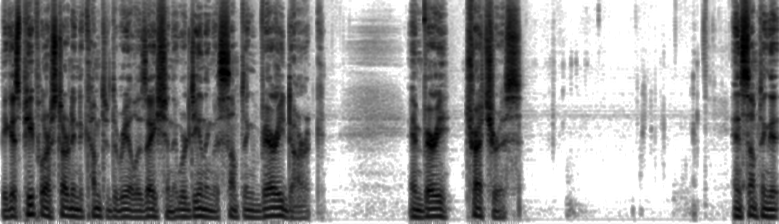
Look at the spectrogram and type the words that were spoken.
because people are starting to come to the realization that we're dealing with something very dark and very treacherous and something that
